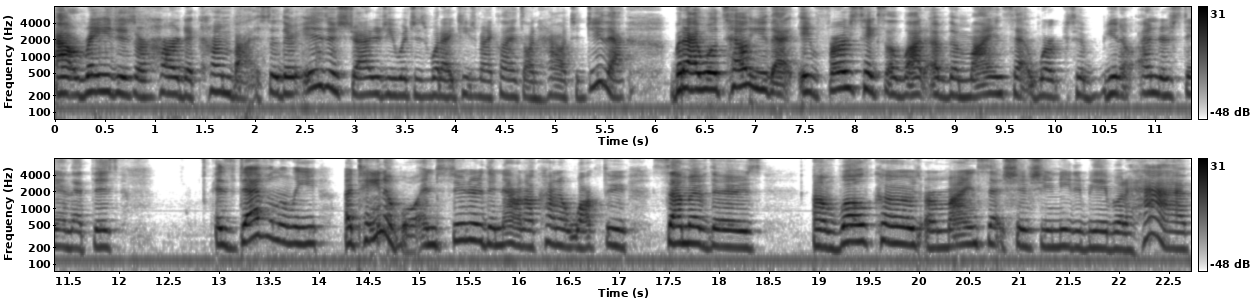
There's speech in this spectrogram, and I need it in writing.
outrageous or hard to come by. So there is a strategy, which is what I teach my clients on how to do that. But I will tell you that it first takes a lot of the mindset work to, you know, understand that this is definitely attainable and sooner than now. And I'll kind of walk through some of those um, wealth codes or mindset shifts you need to be able to have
